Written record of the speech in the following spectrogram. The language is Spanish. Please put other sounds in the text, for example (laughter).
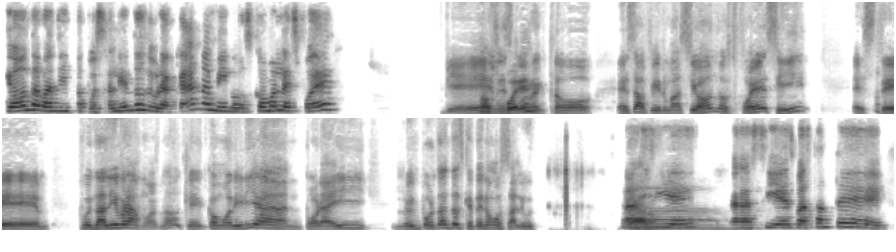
¿Qué onda, bandita? Pues saliendo de huracán, amigos. ¿Cómo les fue? Bien, es correcto esa afirmación, nos fue, sí. Este, pues la libramos, ¿no? Que como dirían por ahí, lo importante es que tenemos salud. Así es, así es, bastante,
